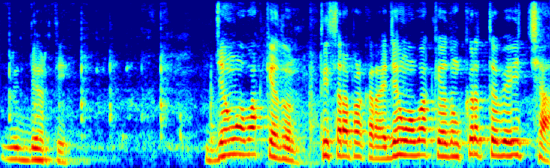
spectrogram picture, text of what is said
विद्यार्थी. जेव्हा वाक्यातून तिसरा प्रकार आहे जेव्हा वाक्यातून कर्तव्य इच्छा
